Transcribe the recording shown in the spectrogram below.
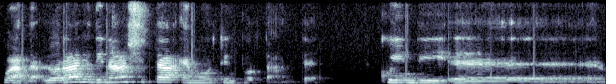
Guarda, l'orario di nascita è molto importante, quindi eh,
